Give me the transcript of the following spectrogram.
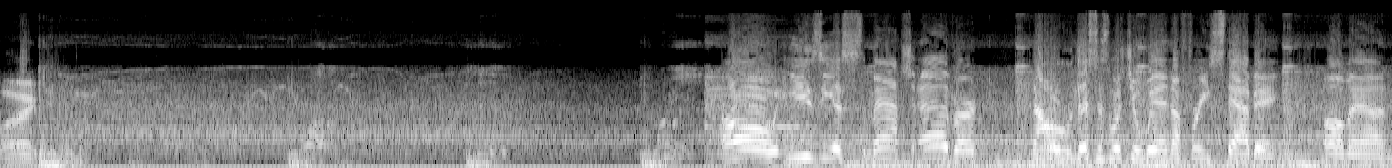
Oi. Oh, easiest match ever. No, this is what you win, a free stabbing. Oh man.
